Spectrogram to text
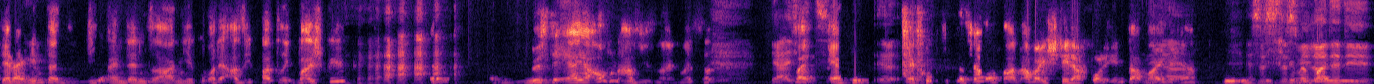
der dahinter, die einen dann sagen, hier, guck mal, der Assi-Patrick, Beispiel, äh, müsste er ja auch ein Assi sein, weißt du? Ja, ich Weil er, guckt- er guckt sich das ja auch an. Aber ich stehe da voll hinter, meine. Herren. Es ist, das wie Leute, die,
